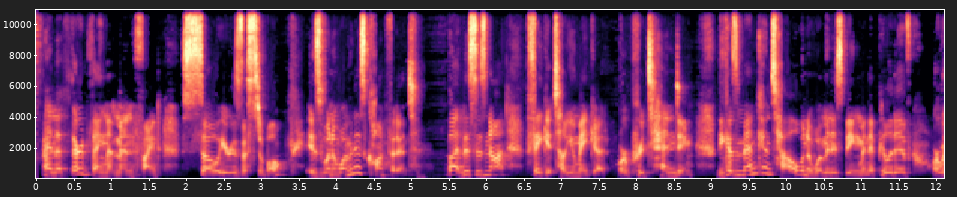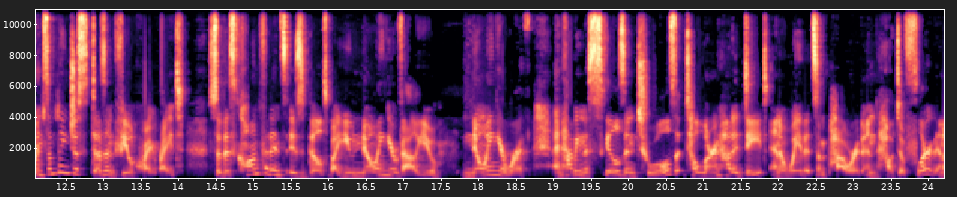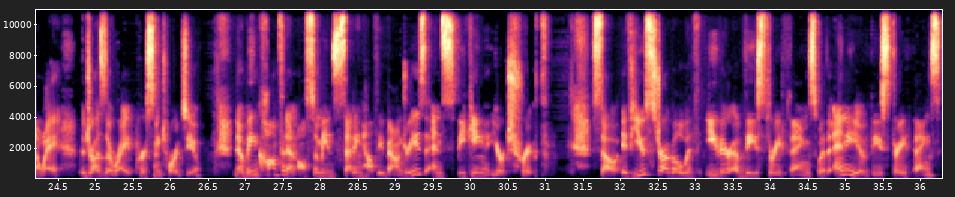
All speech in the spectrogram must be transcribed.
And the third thing that men find so irresistible is when a woman is confident. But this is not fake it till you make it or pretending, because men can tell when a woman is being manipulative or when something just doesn't feel quite right. So, this confidence is built by you knowing your value, knowing your worth, and having the skills and tools to learn how to date in a way that's empowered and how to flirt in a way that draws the right person towards you. Now, being confident also means setting healthy boundaries and speaking your truth. So, if you struggle with either of these three things, with any of these three things,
